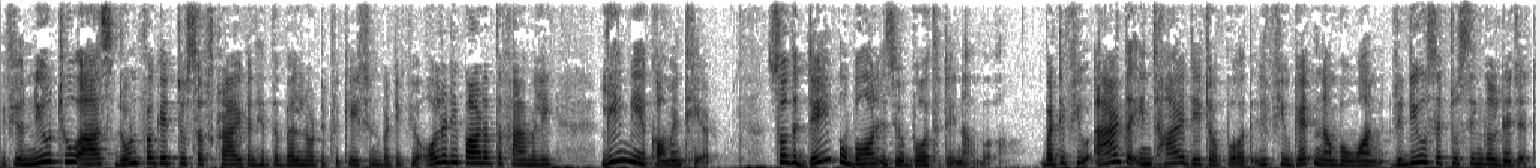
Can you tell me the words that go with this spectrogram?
If you're new to us, don't forget to subscribe and hit the bell notification. But if you're already part of the family, leave me a comment here. So, the day you're born is your birthday number. But if you add the entire date of birth, if you get number one, reduce it to single digit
